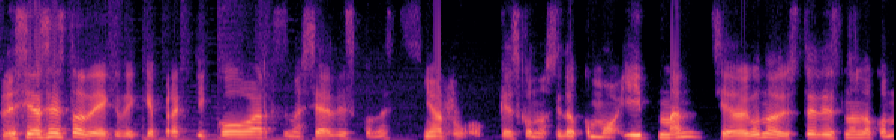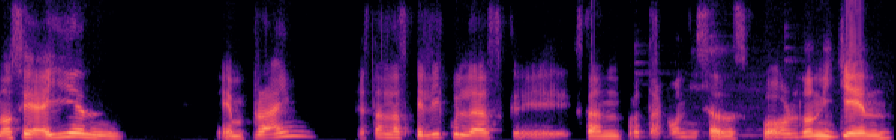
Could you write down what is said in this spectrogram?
decías esto de, que practicó artes marciales con este señor que es conocido como Ip. Si alguno de ustedes no lo conoce, ahí en, en Prime están las películas que están protagonizadas por Donnie Yen.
